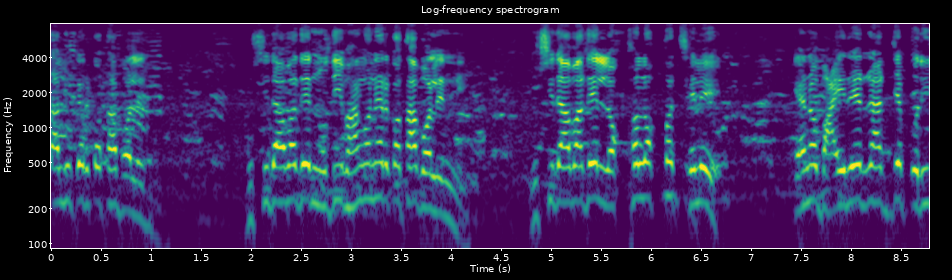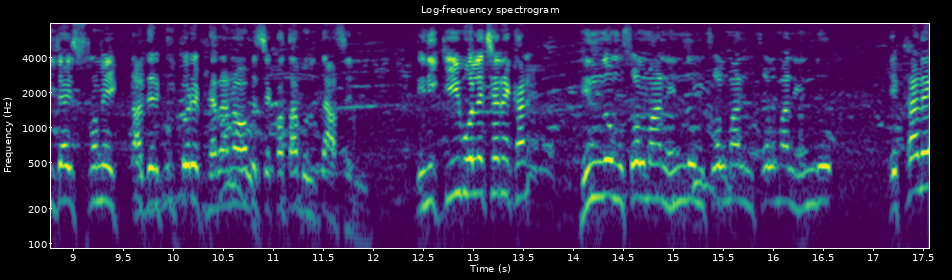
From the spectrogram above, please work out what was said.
তালুকের কথা বলেননি। মুর্শিদাবাদের নদী ভাঙনের কথা বলেননি। মুর্শিদাবাদের লক্ষ লক্ষ ছেলে কেন বাইরের রাজ্যে পরিযায়ী শ্রমিক তাদের কি করে ফেরানো হবে সে কথা বলতে আসেনি? তিনি কি বলেছেন এখানে? হিন্দু মুসলমান হিন্দু মুসলমান মুসলমান, হিন্দু। এখানে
